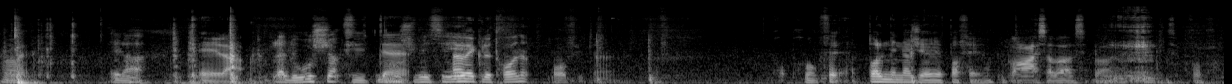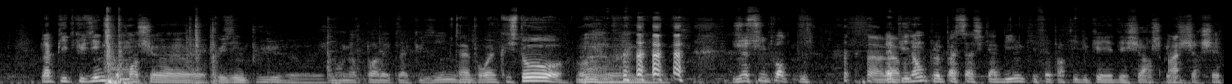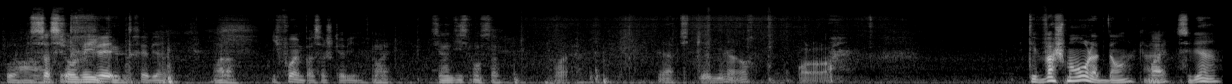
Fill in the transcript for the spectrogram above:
Ouais. et là, Et là, la douche, putain. douche WC. Avec le trône. Oh putain. Bon, fait, pas le ménage est pas fait. hein. Ah ça va, c'est pas. C'est propre. La petite cuisine, comme moi je euh, cuisine plus, euh, je m'emmerde pas avec la cuisine. Putain, pour un cuistot. Ouais, ouais, mais je supporte tout. Ah, Et bah, puis donc le passage cabine qui fait partie du cahier des charges que Ouais. je cherchais pour un, ça c'est sur le véhicule. très bien. Voilà, Il faut un passage cabine. c'est indispensable. Et la petite cabine alors. Oh là là. T'es vachement haut là-dedans. hein, quand même. Ouais. C'est bien. hein.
